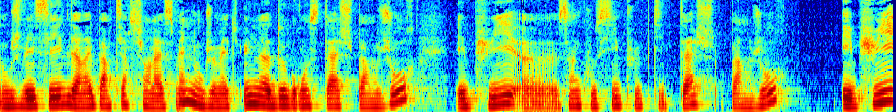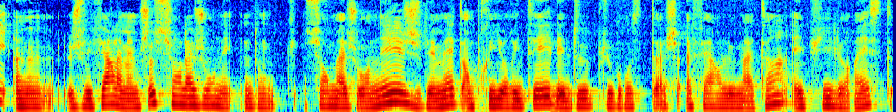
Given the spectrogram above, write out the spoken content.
Donc je vais essayer de les répartir sur la semaine. Donc je vais mettre une à deux grosses tâches par jour et puis euh, cinq ou six plus petites tâches par jour. Et puis euh, je vais faire la même chose sur la journée. Donc sur ma journée, je vais mettre en priorité les deux plus grosses tâches à faire le matin et puis le reste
